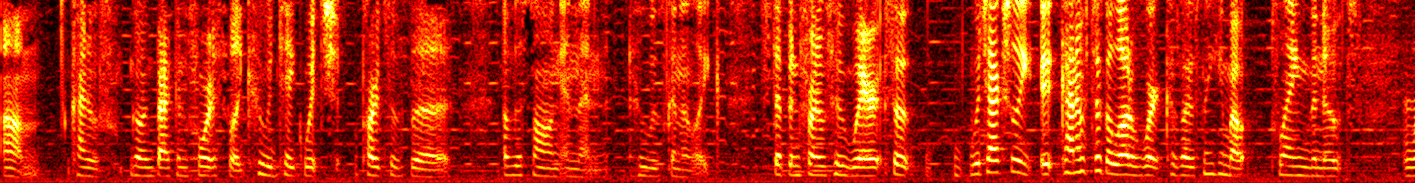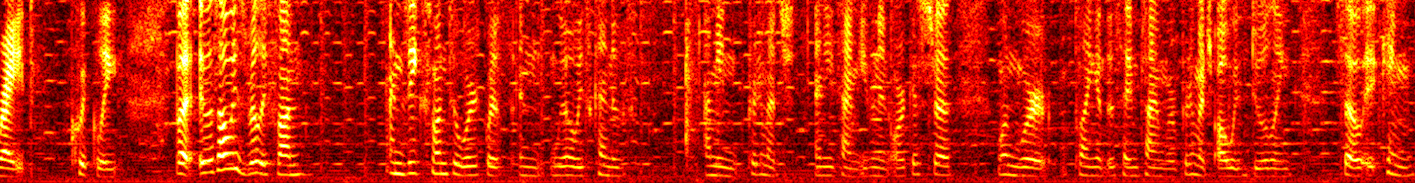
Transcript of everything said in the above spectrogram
um, kind of going back and forth, like who would take which parts of the of the song, and then who was to like step in front of who where. So, which actually it kind of took a lot of work because I was thinking about playing the notes right quickly, but it was always really fun. And Zeke's fun to work with, and we always kind of, I mean, pretty much anytime, even in orchestra, when we're playing at the same time, we're pretty much always dueling. So it came,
